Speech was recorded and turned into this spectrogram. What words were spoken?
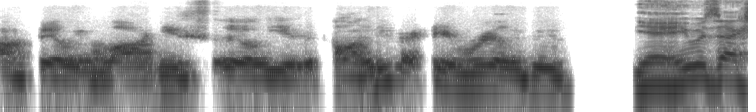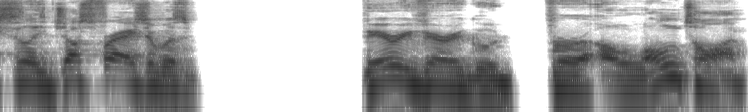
unfairly maligned. His early years at Collingwood, he's actually a really good Yeah, he was actually Josh Fraser was very, very good for a long time.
